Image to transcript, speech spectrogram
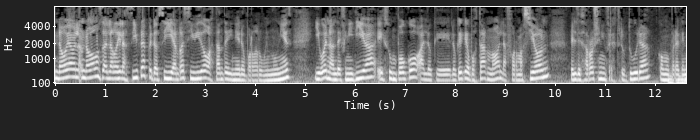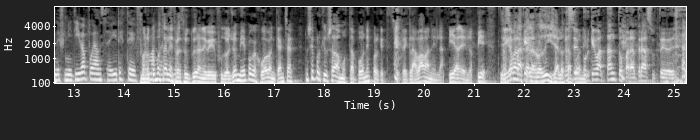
No, voy a no vamos a hablar de las cifras, pero sí han recibido bastante dinero por Darwin Núñez. Y bueno, en definitiva, es un poco a lo que, lo que hay que apostar, ¿no? La formación, el desarrollo en infraestructura, como para que en definitiva puedan seguir este Bueno, ¿cómo está la infraestructura en el baby fútbol? Yo en mi época jugaba en canchas, no sé por qué usábamos tapones, porque se te clavaban en las pies, en los pies, te llegaban hasta la rodilla los tapones. No sé por qué va tanto para atrás ustedes. Pero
